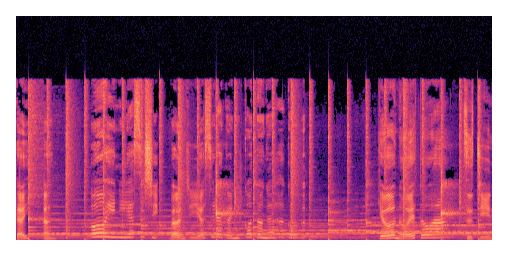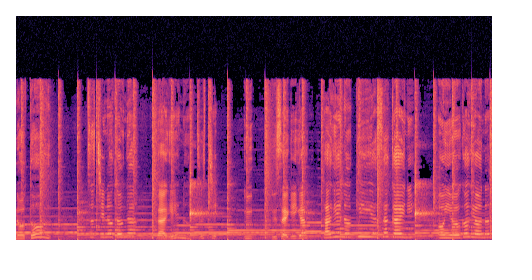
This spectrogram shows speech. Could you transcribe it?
大安。大いに安し。万事安らかにことが運ぶ。今日の干支は土のとう土のとが影の土。ううさぎが影の木や境におよ五行の流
